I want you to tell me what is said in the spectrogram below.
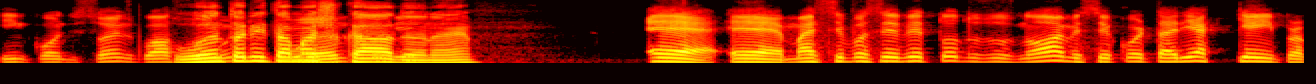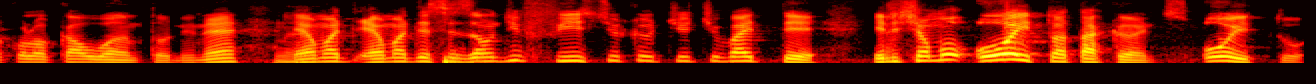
em condições. Gosto o Anthony tá machucado, Anthony. né? É, é, mas se você ver todos os nomes, você cortaria quem para colocar o Anthony, né? É. é. uma, é uma decisão difícil que o Tite vai ter. Ele chamou oito atacantes, oito.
